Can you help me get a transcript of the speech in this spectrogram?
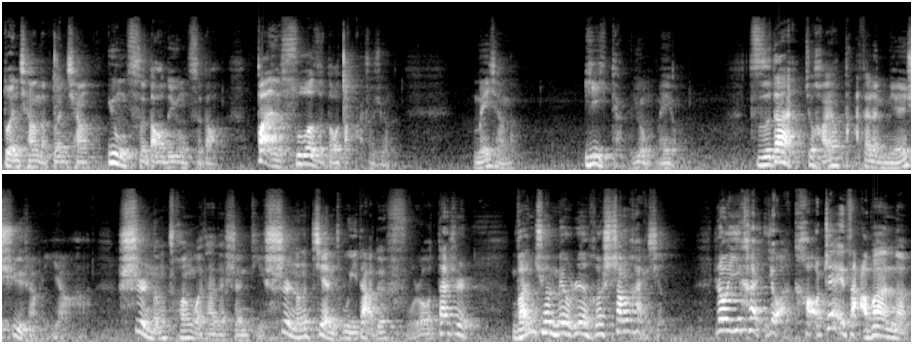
端枪的端枪，用刺刀的用刺刀，半梭子都打出去了，没想到一点用没有。子弹就好像打在了棉絮上一样，哈，是能穿过他的身体，是能溅出一大堆腐肉，但是完全没有任何伤害性。然后一看，哟靠，这咋办呢？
